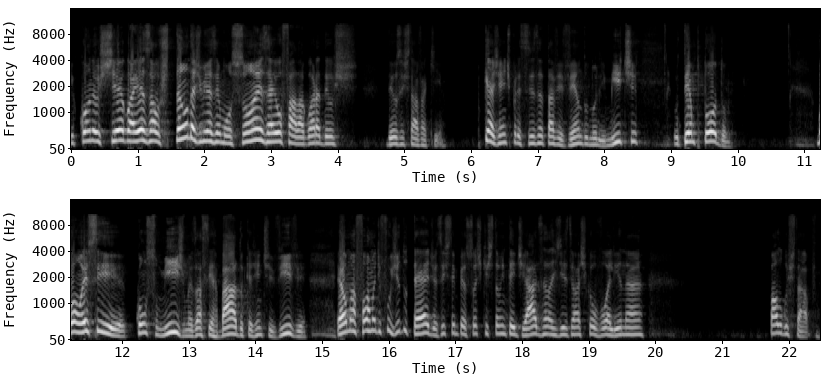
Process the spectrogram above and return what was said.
E quando eu chego à exaustão das minhas emoções, aí eu falo: agora Deus Deus estava aqui. Porque a gente precisa estar vivendo no limite o tempo todo. Bom, esse consumismo exacerbado que a gente vive é uma forma de fugir do tédio. Existem pessoas que estão entediadas, elas dizem: Eu acho que eu vou ali na. Paulo Gustavo.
